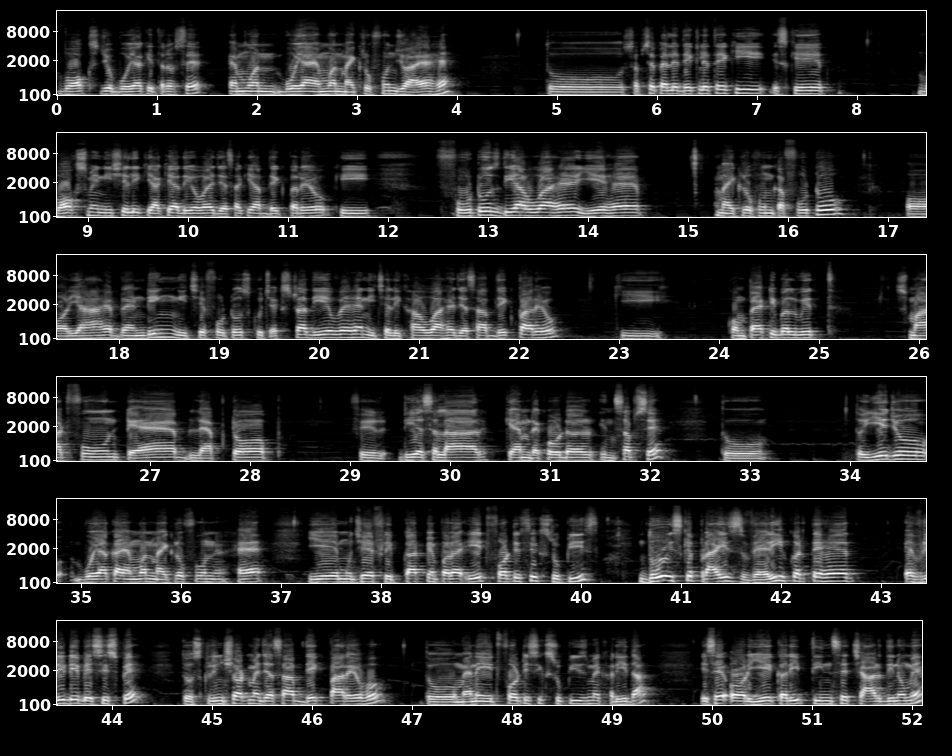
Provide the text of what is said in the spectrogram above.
बॉक्स जो बोया की तरफ़ से M1 बोया M1 माइक्रोफोन जो आया है। तो सबसे पहले देख लेते हैं कि इसके बॉक्स में इनिशियली क्या क्या दिया हुआ है? जैसा कि आप देख पा रहे हो कि फ़ोटोज़ दिया हुआ है। ये है माइक्रोफोन का फ़ोटो और यहाँ है ब्रांडिंग नीचे फ़ोटोज़ कुछ एक्स्ट्रा दिए हुए हैं। नीचे लिखा हुआ है, जैसा आप देख पा रहे हो कि compatible with smartphone tab laptop फिर डीएसएलआर कैम रिकॉर्डर इन सबसे। तो तो ये जो बोया का एम वन माइक्रोफोन है, ये मुझे फ्लिपकार्ट में पड़ा एट फोर्टी सिक्स रुपीज़ दो इसके प्राइस वेरी करते हैं एवरीडे बेसिस पे. तो स्क्रीनशॉट में जैसा आप देख पा रहे हो तो मैंने एट फोर्टी सिक्स रुपीज़ में ख़रीदा. इसे और ये करीब तीन से चार दिनों में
